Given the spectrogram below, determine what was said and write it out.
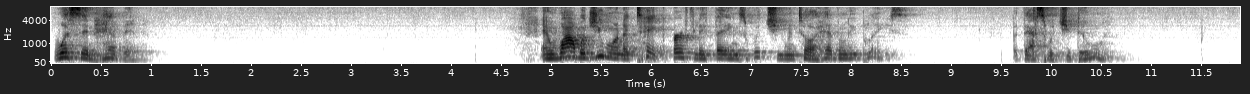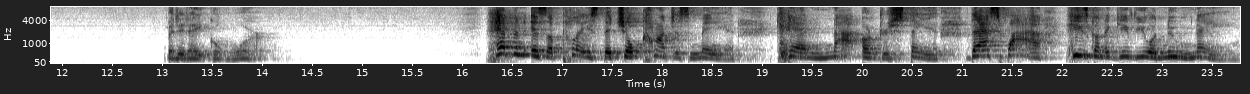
what's in heaven. And why would you want to take earthly things with you into a heavenly place? But that's what you're doing. But it ain't going to work. Heaven is a place that your conscious man cannot understand. That's why he's going to give you a new name.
